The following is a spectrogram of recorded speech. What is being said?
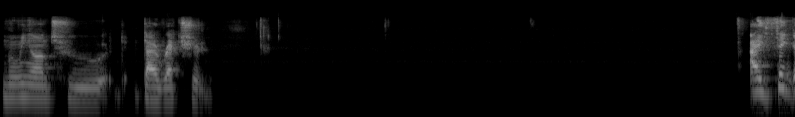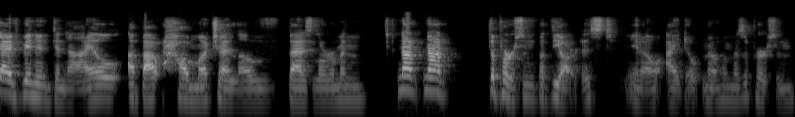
moving on to direction. I think I've been in denial about how much I love Baz Luhrmann. Not not the person, but the artist. You know, I don't know him as a person.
